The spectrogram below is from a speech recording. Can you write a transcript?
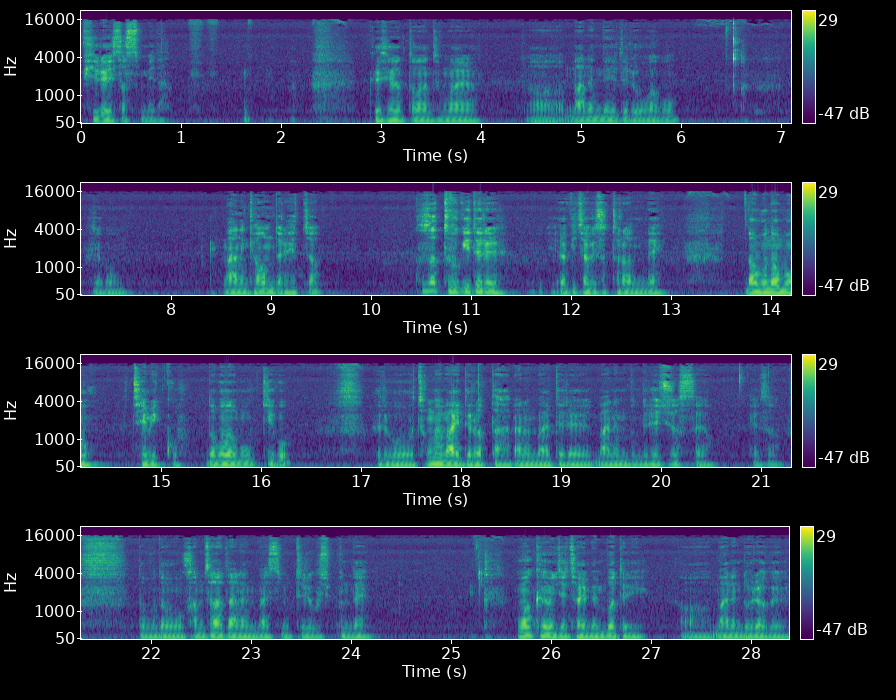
필요했었습니다. 그 시간 동안 정말 어, 많은 일들이 오가고 그리고 많은 경험들을 했죠. 콘서트 후기들을 여기저기서 들었는데 너무너무 재밌고 너무너무 웃기고 그리고 정말 많이 들었다라는 말들을 많은 분들이 해주셨어요. 그래서 너무너무 감사하다는 말씀을 드리고 싶은데 그만큼 이제 저희 멤버들이 어, 많은 노력을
